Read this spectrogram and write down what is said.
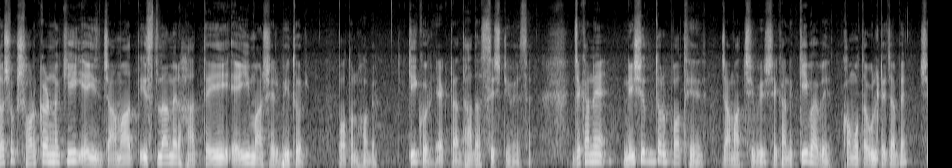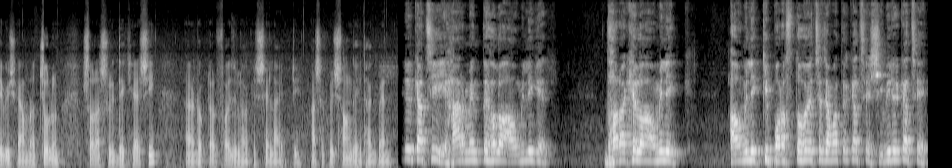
দর্শক, সরকার নাকি এই জামাত ইসলামের হাতেই এই মাসের ভিতর পতন হবে। কি করে? একটা ধাঁধার সৃষ্টি হয়েছে। যেখানে নিষিদ্ধর পথে জামাত শিবির, সেখানে কীভাবে ক্ষমতা উল্টে যাবে সে বিষয়ে আমরা চলুন সরাসরি দেখে আসি। ডক্টর ফয়জুল হকের সে লাইভটি। আশা করি সঙ্গেই থাকবেন। কাছেই হার মানতে হলো আওয়ামী লীগের। ধরা খেলো আওয়ামী লীগ। আওয়ামী লীগ কি পরাস্ত হয়েছে জামাতের কাছে, শিবিরের কাছে?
